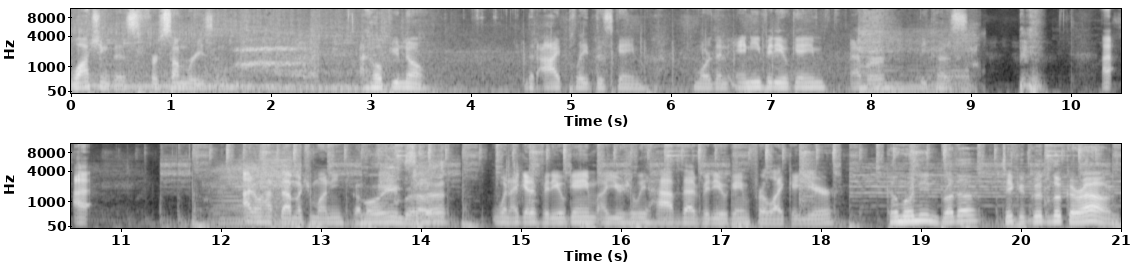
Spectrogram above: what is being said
watching this for some reason, I hope you know that I played this game more than any video game ever because I I I don't have that much money. Come on in, brother. When I get a video game, I usually have that video game for like a year. Come on in, brother. Take a good look around.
